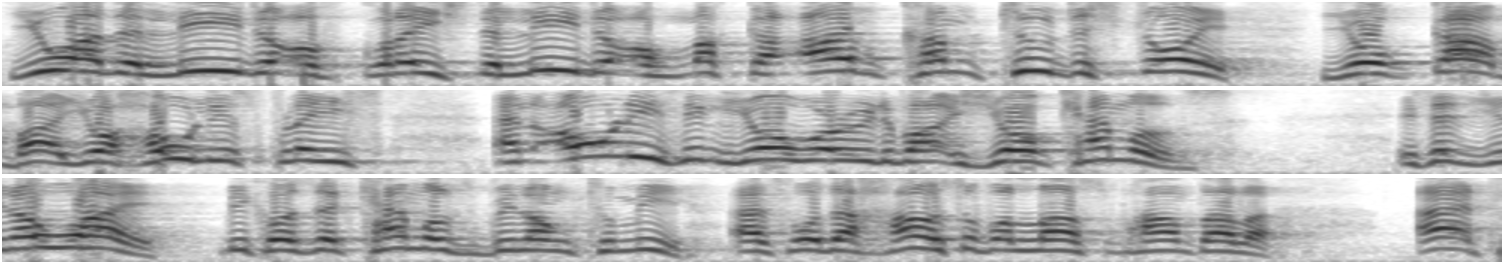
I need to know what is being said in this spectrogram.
You are the leader of Quraysh, the leader of Makkah. I've come to destroy your Kaaba, your holiest place, and only thing you're worried about is your camels. He said, You know why? Because the camels belong to me. As for the house of Allah subhanahu wa ta'ala, at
